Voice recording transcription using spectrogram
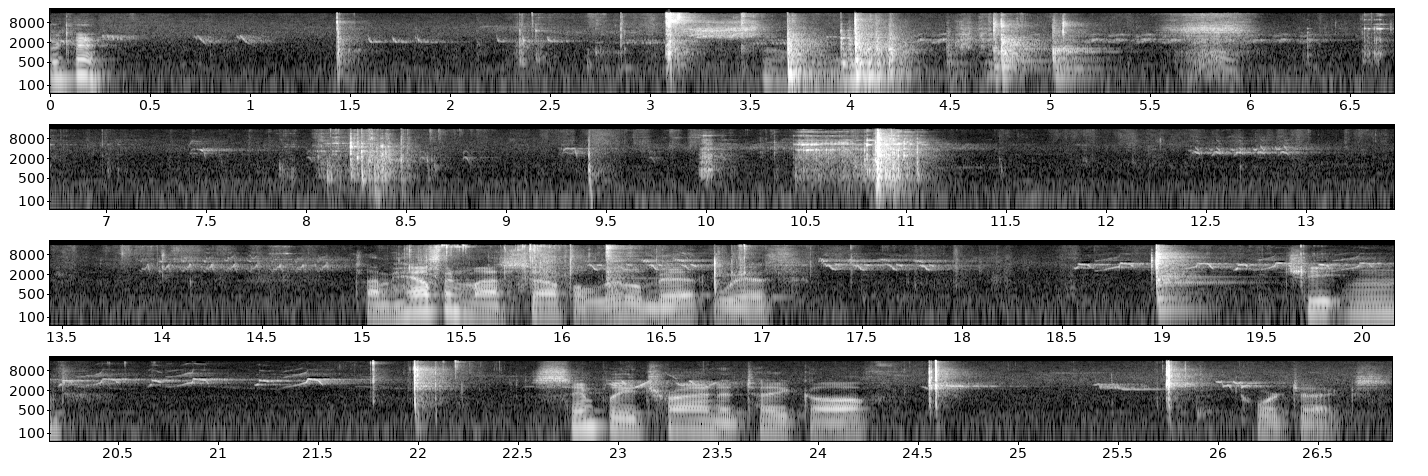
Okay. So, so I'm helping myself a little bit with cheating simply trying to take off cortex.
